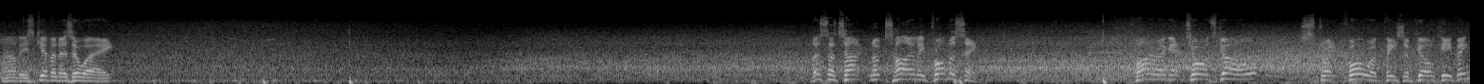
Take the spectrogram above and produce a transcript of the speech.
Well, he's given us away. This attack looks highly promising. Firing it towards goal. Straightforward piece of goalkeeping.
